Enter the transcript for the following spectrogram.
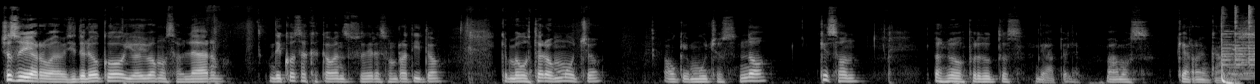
Yo soy arroba de Loco y hoy vamos a hablar de cosas que acaban de suceder hace un ratito, que me gustaron mucho, aunque muchos no, que son los nuevos productos de Apple. Vamos, que arrancamos.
